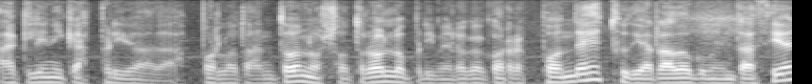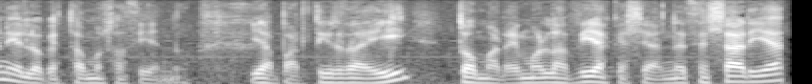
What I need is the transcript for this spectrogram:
a clínicas privadas. Por lo tanto, nosotros lo primero que corresponde es estudiar la documentación y es lo que estamos haciendo. Y a partir de ahí tomaremos las vías que sean necesarias.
